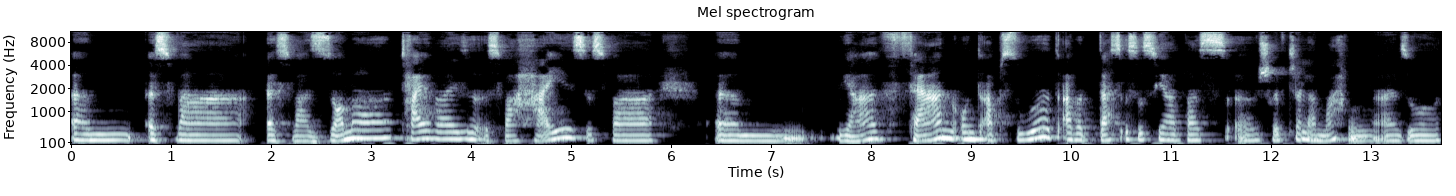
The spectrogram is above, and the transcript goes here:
ähm, es war, es war Sommer teilweise, es war heiß, es war ähm, ja fern und absurd, aber das ist es ja, was äh, Schriftsteller machen. Also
